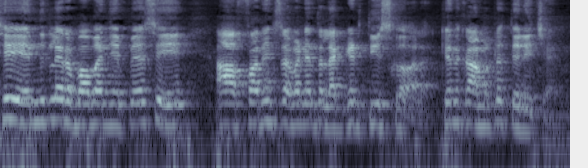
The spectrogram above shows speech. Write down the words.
చే ఎందుకు లేరు బాబు అని చెప్పేసి ఆ ఫర్నిచర్ అవన్నీ అంత లెగ్గట్టు తీసుకోవాలి? కింద కామెంట్లో తెలియచేయండి.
